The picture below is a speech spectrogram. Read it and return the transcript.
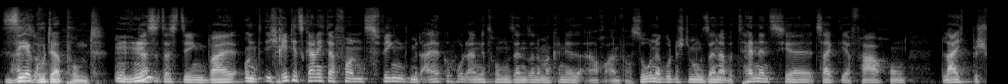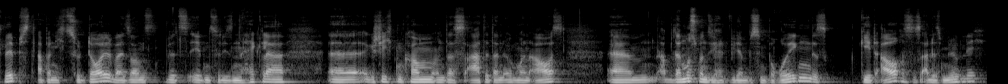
Sehr Also- guter Punkt. Das ist das Ding, weil, und ich rede jetzt gar nicht davon, zwingend mit Alkohol angetrunken sein, sondern man kann ja auch einfach so in einer guten Stimmung sein, aber tendenziell zeigt die Erfahrung leicht beschwipst, aber nicht zu doll, weil sonst wird es eben zu diesen Heckler-Geschichten kommen und das artet dann irgendwann aus. Ähm, aber da muss man sich halt wieder ein bisschen beruhigen, das geht auch, es ist alles möglich,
